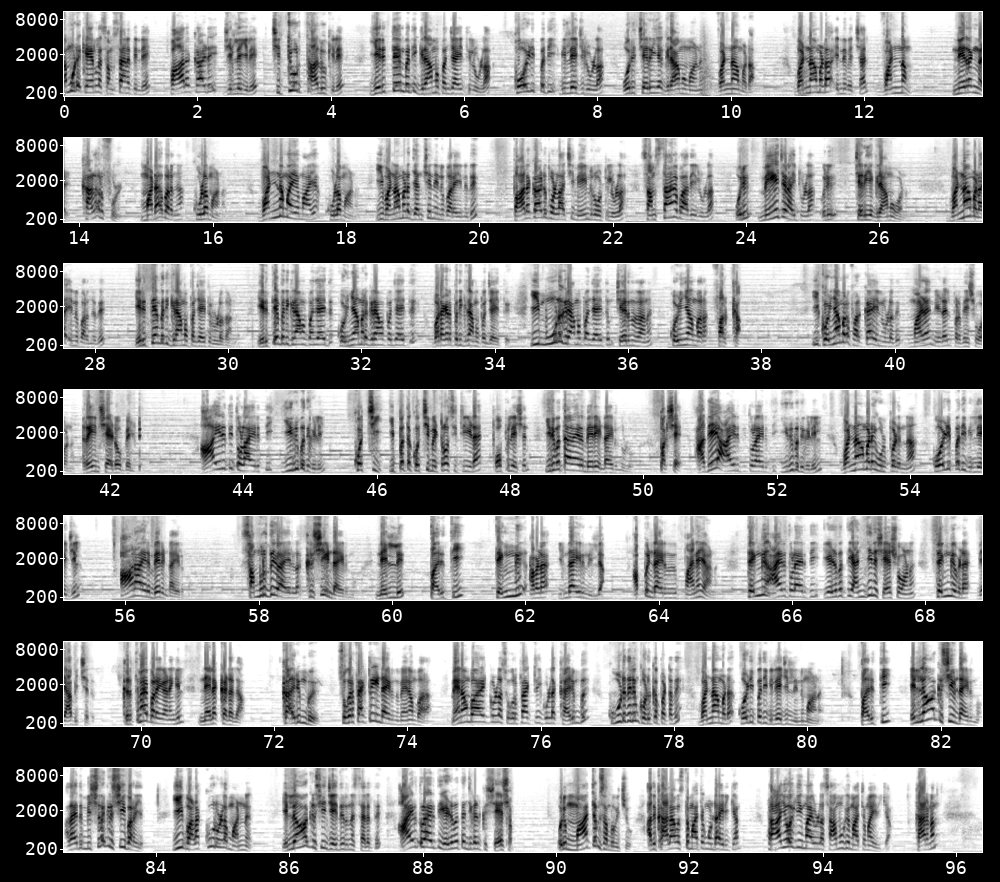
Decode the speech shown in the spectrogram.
നമ്മുടെ കേരള സംസ്ഥാനത്തിന്റെ പാലക്കാട് ജില്ലയിലെ ചിറ്റൂർ താലൂക്കിലെ എരുത്തേമ്പതി ഗ്രാമപഞ്ചായത്തിലുള്ള കോഴിപ്പതി വില്ലേജിലുള്ള ഒരു ചെറിയ ഗ്രാമമാണ് വണ്ണാമട. വണ്ണാമട എന്ന് വെച്ചാൽ വണ്ണം നിറങ്ങൾ കളർഫുൾ മട പറഞ്ഞ കുളമാണ്. വണ്ണമയമായ കുളമാണ്. ഈ വണ്ണാമട ജംഗ്ഷൻ എന്ന് പറയുന്നത് പാലക്കാട് പൊള്ളാച്ചി മെയിൻ റോഡിലുള്ള സംസ്ഥാന പാതയിലുള്ള ഒരു മേജർ ആയിട്ടുള്ള ഒരു ചെറിയ ഗ്രാമമാണ്. വണ്ണാമട എന്ന് പറഞ്ഞത് എരുത്തേമ്പതി ഗ്രാമപഞ്ചായത്തിലുള്ളതാണ്. എരുത്തേമ്പതി ഗ്രാമപഞ്ചായത്ത് കൊഴിഞ്ഞാമര ഗ്രാമപഞ്ചായത്ത് വടകരപ്പതി ഗ്രാമപഞ്ചായത്ത്. ഈ മൂന്ന് ഗ്രാമപഞ്ചായത്തും ചേർന്നതാണ് കൊഴിഞ്ഞാമറ ഫർക്ക. ഈ കൊഴിഞ്ഞാമറ ഫർക്ക എന്നുള്ളത് മഴ നിഴൽ പ്രദേശമാണ് റെയിൻ ഷാഡോ ബെൽറ്റ് ആയിരത്തി തൊള്ളായിരത്തി ഇരുപതുകളിൽ കൊച്ചി ഇപ്പോഴത്തെ കൊച്ചി മെട്രോ സിറ്റിയുടെ പോപ്പുലേഷൻ ഇരുപത്തി പേരെ ഉണ്ടായിരുന്നുള്ളൂ. പക്ഷേ അതേ ആയിരത്തി തൊള്ളായിരത്തി ഇരുപതുകളിൽ വണ്ണാമട ഉൾപ്പെടുന്ന കോഴിപ്പതി വില്ലേജിൽ ആറായിരം പേരുണ്ടായിരുന്നു. സമൃദ്ധിയായുള്ള കൃഷി ഉണ്ടായിരുന്നു നെല്ല് പരുത്തി തെങ്ങ് അവിടെ ഉണ്ടായിരുന്നില്ല. അപ്പം ഉണ്ടായിരുന്നത് പനയാണ്. തെങ്ങ് ആയിരത്തി തൊള്ളായിരത്തി എഴുപത്തി അഞ്ചിന് ശേഷമാണ് തെങ്ങ് ഇവിടെ വ്യാപിച്ചത്. കൃത്യമായി പറയുകയാണെങ്കിൽ നിലക്കടല കരിമ്പ് ഷുഗർ ഫാക്ടറി ഉണ്ടായിരുന്നു മേനോമ്പാറ. മേനോമ്പാറയ്ക്കുള്ള ഷുഗർ ഫാക്ടറിക്കുള്ള കരിമ്പ് കൂടുതലും കൊടുക്കപ്പെട്ടത് വണ്ണാമട കോഴിപ്പതി വില്ലേജിൽ നിന്നുമാണ്. പരുത്തി എല്ലാ കൃഷിയും ഉണ്ടായിരുന്നു. അതായത് മിശ്ര കൃഷി പറയും. ഈ വളക്കൂറുള്ള മണ്ണ് എല്ലാ കൃഷിയും ചെയ്തിരുന്ന സ്ഥലത്ത് ആയിരത്തി തൊള്ളായിരത്തി എഴുപത്തഞ്ചുകൾക്ക് ശേഷം ഒരു മാറ്റം സംഭവിച്ചു. അത് കാലാവസ്ഥ മാറ്റം കൊണ്ടായിരിക്കാം പ്രായോഗികമായുള്ള സാമൂഹ്യ മാറ്റമായിരിക്കാം. കാരണം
